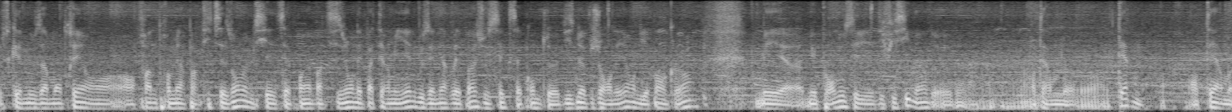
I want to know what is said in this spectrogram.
ce qu'elle nous a montré en, fin de première partie de saison, même si cette première partie de saison n'est pas terminée, ne vous énervez pas, je sais que ça compte 19 journées, on n'y est pas encore. Mais, mais pour nous, c'est difficile hein, en termes en termes,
